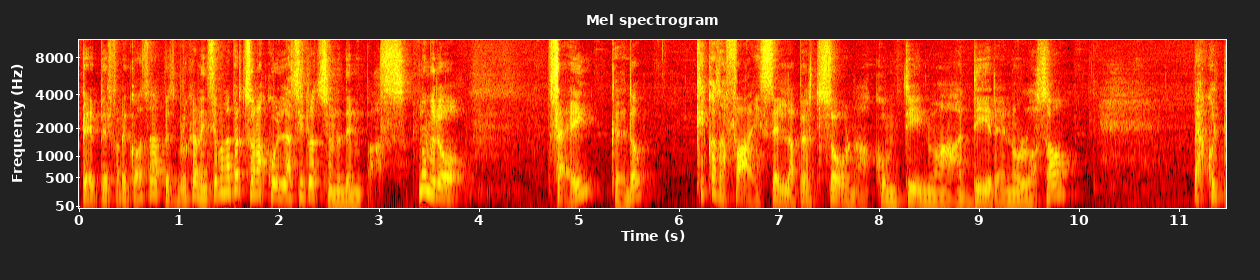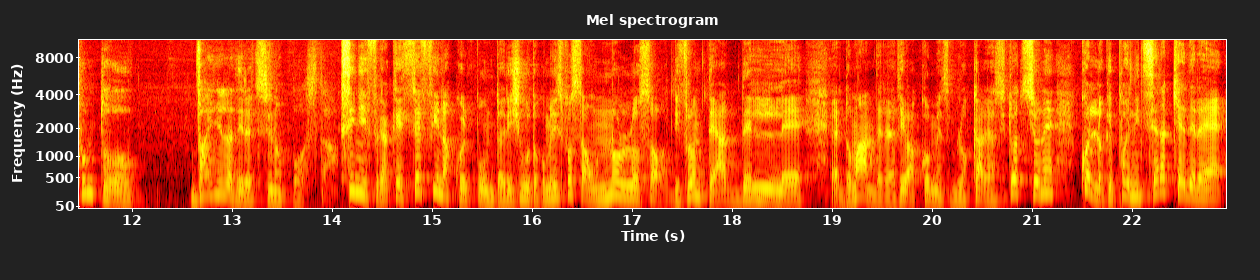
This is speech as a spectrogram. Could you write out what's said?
per fare cosa? Per sbloccare insieme alla persona quella situazione d'impasse. Numero 6, credo. Che cosa fai se la persona continua a dire non lo so? Beh, a quel punto vai nella direzione opposta. Significa che se fino a quel punto hai ricevuto come risposta un non lo so di fronte a delle eh, domande relative a come sbloccare la situazione, quello che puoi iniziare a chiedere è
